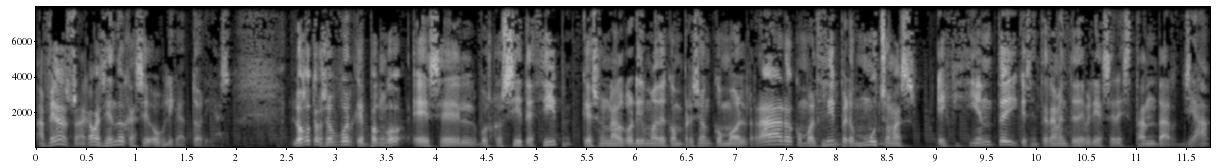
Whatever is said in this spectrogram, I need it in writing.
Al final acaban siendo casi obligatorias. Luego otro software que pongo es el Busco 7zip, que es un algoritmo de compresión como el RAR o como el zip, pero mucho más eficiente y que sinceramente debería ser estándar ya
